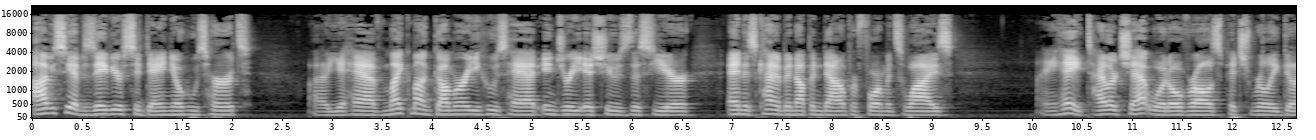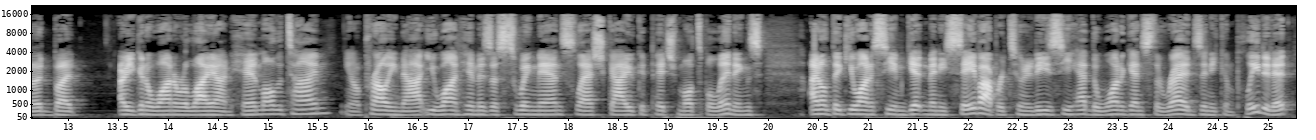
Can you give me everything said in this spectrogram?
Obviously, you have Xavier Cedeno, who's hurt. Uh, you have Mike Montgomery, who's had injury issues this year and has kind of been up and down performance wise. I mean, hey, Tyler Chatwood overall has pitched really good, but are you going to want to rely on him all the time? You know, probably not. You want him as a swingman slash guy who could pitch multiple innings. I don't think you want to see him get many save opportunities. He had the one against the Reds and he completed it,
